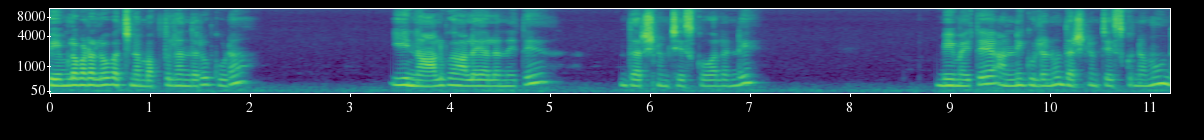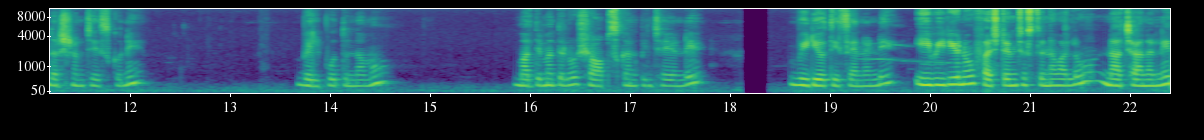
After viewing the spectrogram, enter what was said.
వేములవాడలో వచ్చిన భక్తులందరూ కూడా ఈ నాలుగు ఆలయాలనైతే దర్శనం చేసుకోవాలండి. మేమైతే అన్ని గుళ్ళను దర్శనం చేసుకున్నాము. దర్శనం చేసుకొని వెళ్ళిపోతున్నాము. మధ్య మధ్యలో షాప్స్ కనిపించాయండి. వీడియో తీసానండి ఈ వీడియోను ఫస్ట్ టైం చూస్తున్న వాళ్ళు నా ఛానల్ని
